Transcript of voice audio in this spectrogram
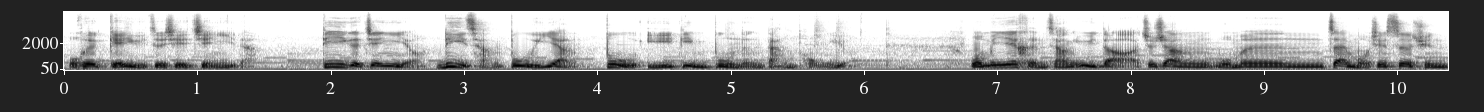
我会给予这些建议的。第一个建议哦，立场不一样，不一定不能当朋友。我们也很常遇到啊，就像我们在某些社群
